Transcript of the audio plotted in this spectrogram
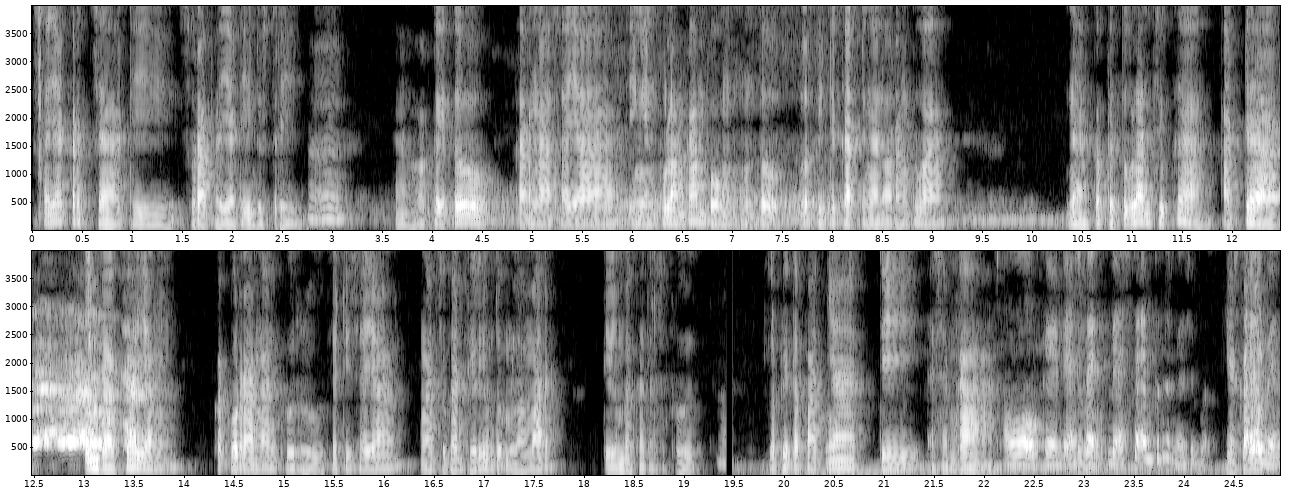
saya kerja di Surabaya di industri. Heeh. Nah, waktu itu karena saya ingin pulang kampung untuk lebih dekat dengan orang tua. Nah, kebetulan juga ada lembaga yang kekurangan guru. Jadi saya mengajukan diri untuk melamar di lembaga tersebut. Lebih tepatnya di SMK. oh oke di ST Tuh. di STM bener gak sih Pak Ya STM kalau ya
